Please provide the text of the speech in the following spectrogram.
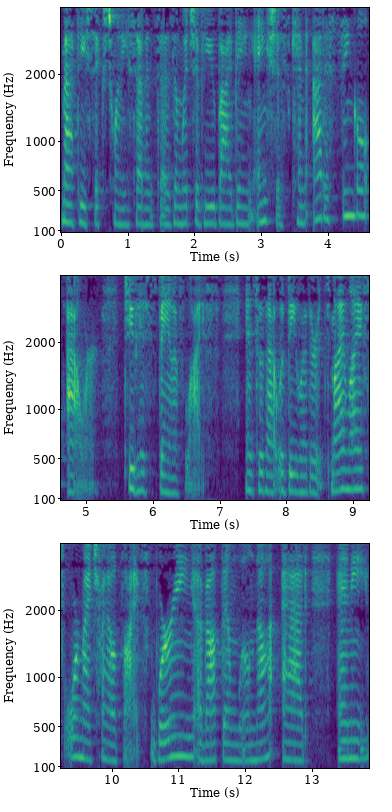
Matthew 6:27 says, "And which of you by being anxious can add a single hour to his span of life?" And so that would be whether it's my life or my child's life. Worrying about them will not add any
